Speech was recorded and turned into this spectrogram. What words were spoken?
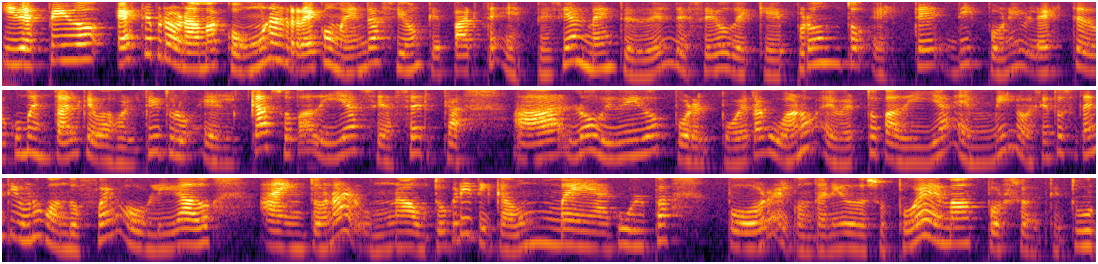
Y despido este programa con una recomendación que parte especialmente del deseo de que pronto esté disponible este documental que bajo el título El caso Padilla se acerca a lo vivido por el poeta cubano Eberto Padilla en 1971 cuando fue obligado a entonar una autocrítica, un mea culpa por el contenido de sus poemas, por su actitud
